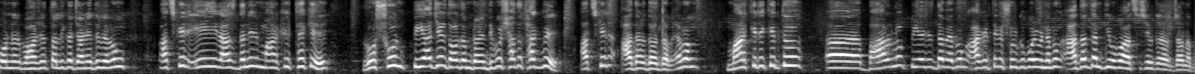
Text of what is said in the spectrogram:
পণ্যের বাজার তালিকা জানিয়ে দেবে এবং আজকের এই রাজধানীর মার্কেট থেকে রসুন পেঁয়াজের দরদাম জানিয়ে দিব সাথে থাকবে আজকের আদার দরদাম। এবং মার্কেটে কিন্তু বাড়লো পেঁয়াজের দাম এবং আগের থেকে শুল্ক পরিমাণ এবং আদার দাম কীভাবে আছে সেটা জানাব।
